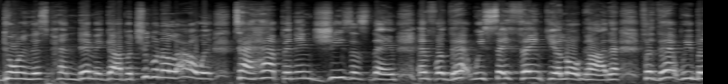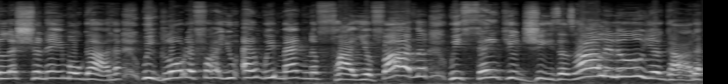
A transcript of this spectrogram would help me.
during this pandemic, God, but you you're going to allow it to happen in Jesus' name. And for that, we say thank you, Lord God. For that, we bless your name, oh God. We glorify you and we magnify you. Father, we thank you, Jesus. Hallelujah, God.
